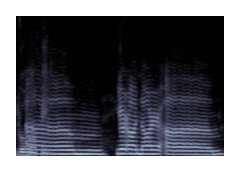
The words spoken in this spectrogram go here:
Go. Um, Your Honor, um,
